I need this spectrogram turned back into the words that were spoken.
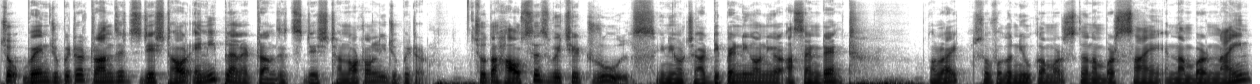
So when Jupiter transits Jyeshtha or any planet transits Jyeshtha, not only Jupiter, so the houses which it rules in your chart, depending on your ascendant, all right. So for the newcomers, the number sign number nine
